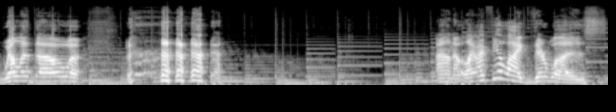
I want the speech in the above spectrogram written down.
Will it though? I don't know, like, I feel like there was...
